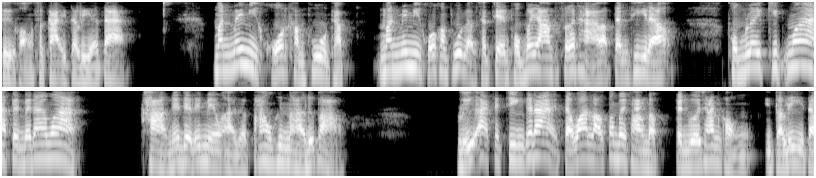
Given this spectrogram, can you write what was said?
สื่อของสกายอิตาเลียแต่ มันไม่มีโค้ดคำพูดครับ มันไม่มีโค้ดคำพูดแบบชัดเจน ผมพยายามเสิร์ชหาแบบเต็มที่แล้ว ผมเลยคิดว่าเป็นไปได้ว่าข่าวนี้เดลิเมลอาจจะเต้าขึ้นมาหรือเปล่า หรืออาจจะจริงก็ได้ แต่ว่าเราต้องไปฟังแบบเป็นเวอร์ชั่นของอิตาลีแต่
